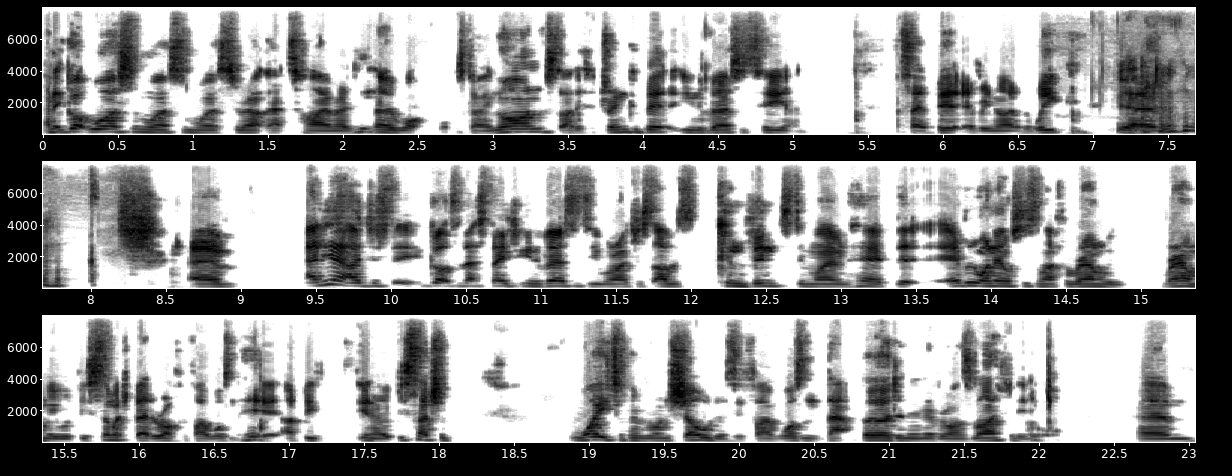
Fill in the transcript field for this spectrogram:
and it got worse and worse and worse throughout that time. I didn't know what, what was going on. Started to drink a bit at university. I say a bit every night of the week. Yeah. Um, um, and yeah, I just it got to that stage at university where I just I was convinced in my own head that everyone else's life around me around me would be so much better off if I wasn't here. I'd be you know it'd be such a weight of everyone's shoulders if I wasn't that burden in everyone's life anymore. Um,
